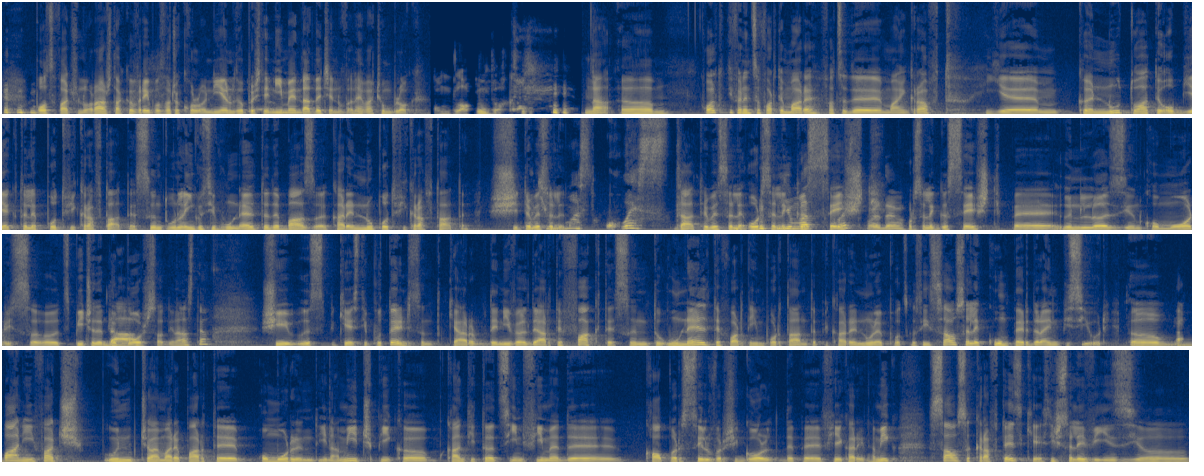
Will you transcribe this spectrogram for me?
Poți să faci un oraș dacă vrei, poți să faci o colonie, nu te oprește nimeni, dar de ce nu ne faci un bloc? Un bloc, un bloc. Da. Uh, o altă diferență foarte mare față de Minecraft e că nu toate obiectele pot fi craftate. Sunt unele, inclusiv unelte de bază, care nu pot fi craftate. Și trebuie să you le... must quest. Da, trebuie să le, ori să le You must quest găsești, for them. ori să le găsești pe, în lăzi, în comori, să îți pice de pe Da. boș sau din astea și sunt chestii puternice, sunt chiar de nivel de artefacte, sunt unelte foarte importante pe care nu le poți găsi sau să le cumperi de la NPC-uri. Uh, Da. Banii îi faci în cea mai mare parte omorând inamici, pică cantități infime de copper, silver și gold de pe fiecare inamic sau să craftezi chestii și să le vinzi uh,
